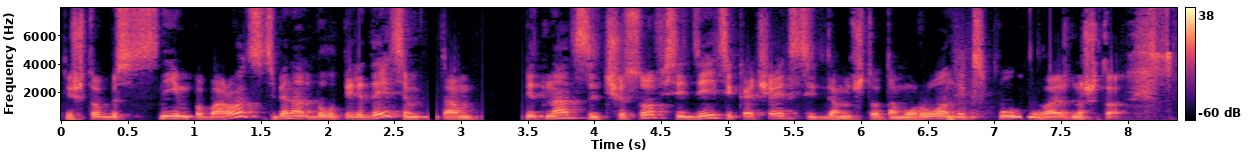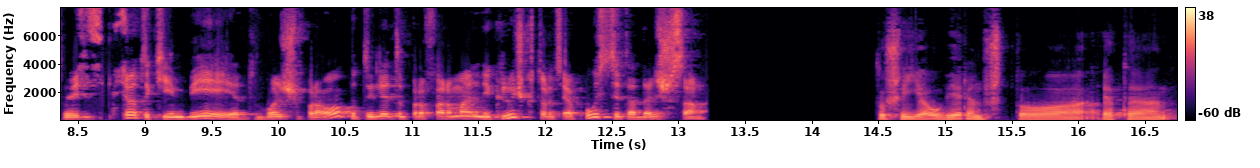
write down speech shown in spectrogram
и чтобы с ним побороться, тебе надо было перед этим там 15 часов сидеть и качать там, что там, урон, экспу, неважно что. То есть все-таки MBA это больше про опыт или это про формальный ключ, который тебя пустит, а дальше сам? Слушай, я уверен, что это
